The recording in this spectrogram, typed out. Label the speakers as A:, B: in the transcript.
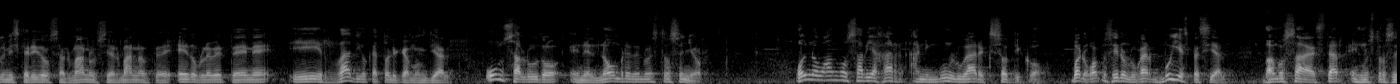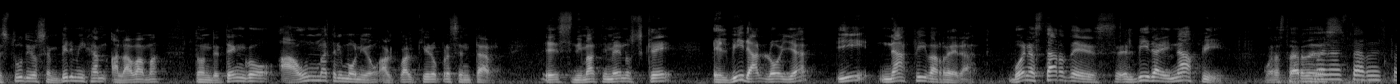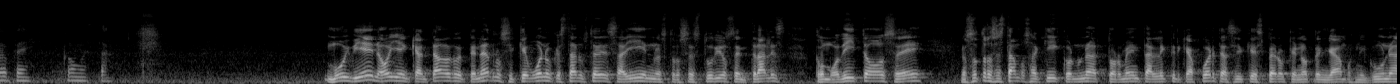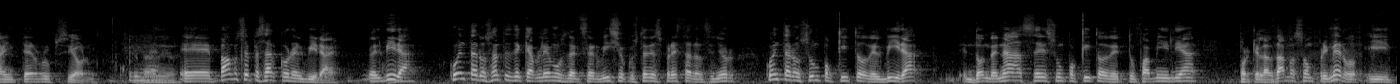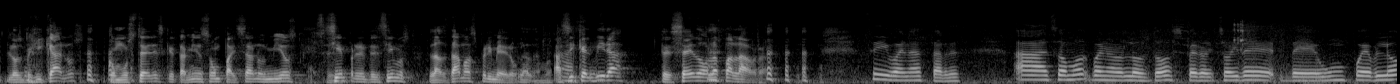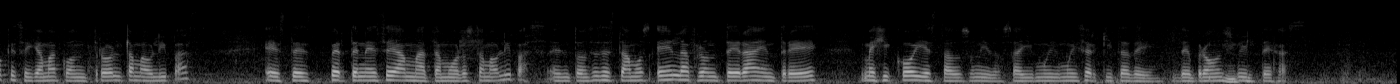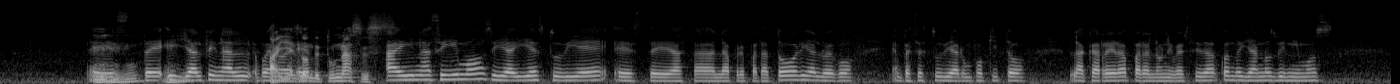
A: todos mis queridos hermanos y hermanas de EWTN y Radio Católica Mundial. Un saludo en el nombre de nuestro Señor. Hoy no vamos a viajar a ningún lugar exótico. Bueno, vamos a ir a un lugar muy especial. Vamos a estar en nuestros estudios en Birmingham, Alabama, donde tengo a un matrimonio al cual quiero presentar. Es ni más ni menos que Elvira Loya y Nafi Barrera. Buenas tardes, Elvira y Nafi.
B: Buenas tardes.
C: Buenas tardes, Pepe. ¿Cómo está?
A: Muy bien, hoy encantado de tenerlos y qué bueno que están ustedes ahí en nuestros estudios centrales, comoditos. ¿eh? Nosotros estamos aquí con una tormenta eléctrica fuerte, así que espero que no tengamos ninguna interrupción. Eh, vamos a empezar con Elvira. Elvira, cuéntanos antes de que hablemos del servicio que ustedes prestan al Señor, cuéntanos un poquito de Elvira, en dónde naces, un poquito de tu familia porque las damas son primero y los mexicanos, como ustedes que también son paisanos míos, siempre les decimos las damas primero. Así que Elvira, te cedo la palabra.
C: Sí, buenas tardes. Ah, somos, bueno, los dos, pero soy de, un pueblo que se llama Control, Tamaulipas. Este pertenece a Matamoros, Tamaulipas. Entonces estamos en la frontera entre México y Estados Unidos, ahí muy, muy cerquita de, de Brownsville, Texas. Este, y ya al final,
A: bueno, ahí es donde tú naces.
C: Ahí nacimos y ahí estudié este, hasta la preparatoria, luego empecé a estudiar un poquito la carrera para la universidad cuando ya nos vinimos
